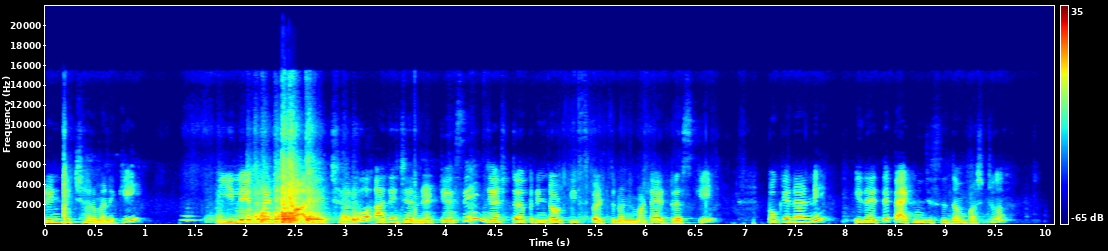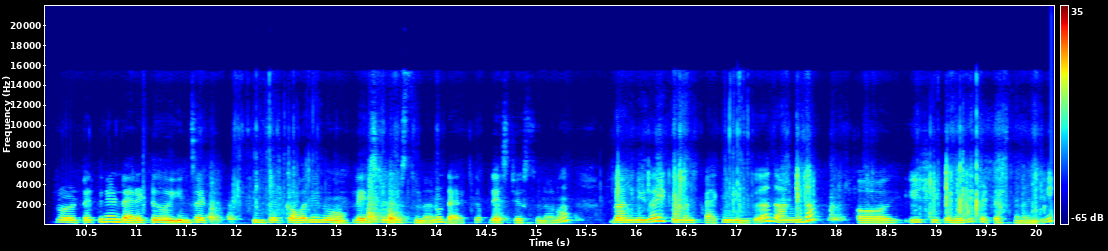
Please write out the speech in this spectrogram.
ప్రింట్ ఇచ్చారు మనకి. ఈ లేబుల్ అనేది వాళ్ళే ఇచ్చారు. అది జనరేట్ చేసి జస్ట్ ప్రింట్అవుట్ తీసి పెడుతున్నాను అనమాట అడ్రస్కి ఓకేనా అండి? ఇదైతే ప్యాకింగ్ చేసేద్దాం ఫస్ట్ ప్రోడక్ట్ అయితే నేను డైరెక్ట్ ఇన్సైడ్ ఇన్సైడ్ కవర్ నేను ప్లేస్ చేసేస్తున్నాను డైరెక్ట్గా ప్లేస్ చేస్తున్నాను. దాని మీద ఇక్కడ మనకి ప్యాకింగ్ ఉంది కదా దాని మీద ఈ షీట్ అనేది పెట్టేస్తానండి.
